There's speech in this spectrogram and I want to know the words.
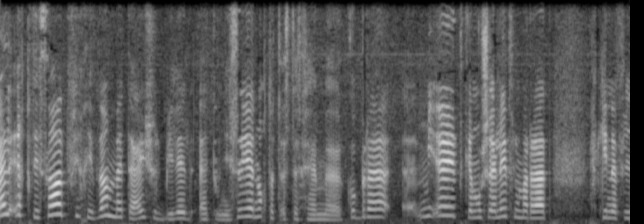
الاقتصاد في خضم ما تعيش البلاد التونسية. نقطة استفهام كبرى مئات كان مش آلاف المرات حكينا فيه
